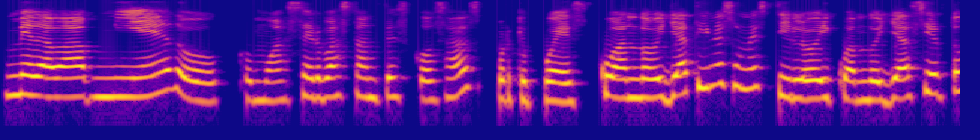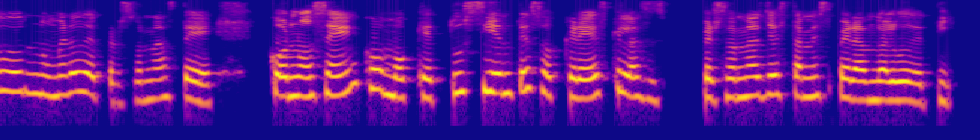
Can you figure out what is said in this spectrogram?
me daba miedo como hacer bastantes cosas porque pues cuando ya tienes un estilo y cuando ya cierto número de personas te conocen como que tú sientes o crees que las personas ya están esperando algo de ti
